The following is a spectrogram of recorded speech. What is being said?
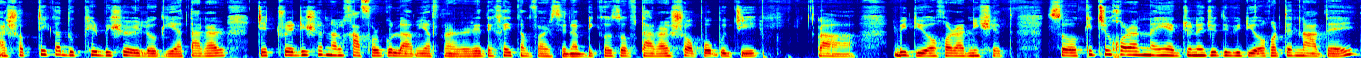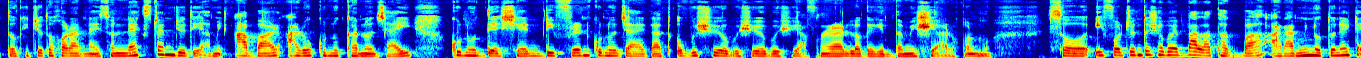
আর সব থেকে দুঃখের বিষয় হইল গিয়া, তারার যে ট্রেডিশনাল কাপড়গুলো আমি আপনারা দেখাইতাম পারছি না বিকজ অফ তারার সপ বুঝি ভিডিও করা নিষেধ। সো কিছু করার নাই, একজনে যদি ভিডিও করতে না দেয় তো কিছু তো করার নাই। সো নেক্সট টাইম যদি আমি আবার আরও কোনোখানো যাই, কোনো দেশের ডিফারেন্ট কোনো জায়গাত অবশ্যই অবশ্যই অবশ্যই আপনার লগে কিন্তু আমি শেয়ার করব সো এই পর্যন্ত সবাই বালা থাকবা। আর আমি নতুন একটা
